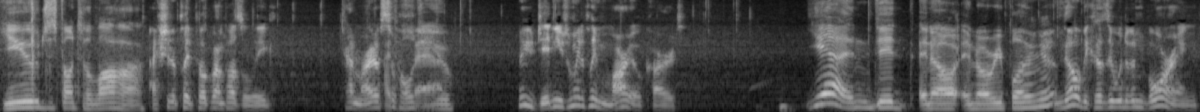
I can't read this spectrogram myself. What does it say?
You just fell into the law. I should have played Pokemon Puzzle League. God, Mario's so I told fat. you. No, you didn't. You told me to play Mario Kart. Yeah, and did and are and are we playing it? No, because it would have been boring.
